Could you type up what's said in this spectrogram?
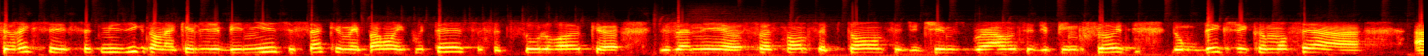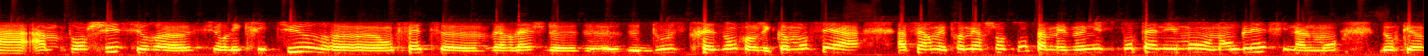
c'est vrai que c'est cette musique dans laquelle j'ai baigné, c'est ça que mes parents écoutaient, c'est cette soul rock euh, des années euh, 60, 70, c'est du James Brown, c'est du Pink Floyd. Donc dès que j'ai commencé à à, à me pencher sur euh, sur l'écriture euh, en fait euh, vers l'âge de, de, de 12 13 ans. Quand j'ai commencé à, à faire mes premières chansons ça m'est venu spontanément en anglais finalement. Donc euh,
